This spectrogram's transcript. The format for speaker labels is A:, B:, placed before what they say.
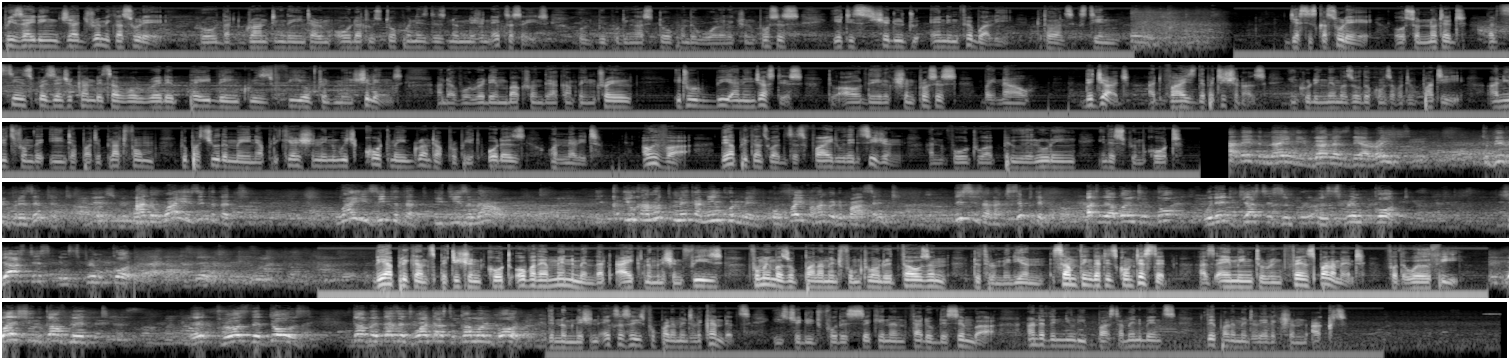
A: Presiding Judge Remmy Kasule ruled that granting the interim order to stop Wednesday's nomination exercise would be putting a stop on the whole election process, yet is scheduled to end in February 2016. Justice Kasule also noted that since presidential candidates have already paid the increased fee of 20 million shillings and have already embarked on their campaign trail, it would be an injustice to out the election process by now. The judge advised the petitioners, including members of the Conservative Party and youths from the Inter-Party platform, to pursue the main application in which court may grant appropriate orders on merit. However, the applicants were dissatisfied with the decision and vowed to appeal the ruling in the Supreme Court.
B: Are they denying Ugandans their right to be represented? And why is it that why is it that it is now? You cannot make an increment of 500 percent. This is unacceptable.
C: What we are going to do, we need justice in Supreme Court. Justice in Supreme Court.
A: The applicants petitioned court over the amendment that hiked nomination fees for members of parliament from 200,000 to 3 million, something that is contested as aiming to ring-fence parliament for the wealthy.
C: Why should government eh, close the doors? Government doesn't want us to come on board.
A: The nomination exercise for parliamentary candidates is scheduled for the 2nd and 3rd of December under the newly passed amendments to the Parliamentary Election Act.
